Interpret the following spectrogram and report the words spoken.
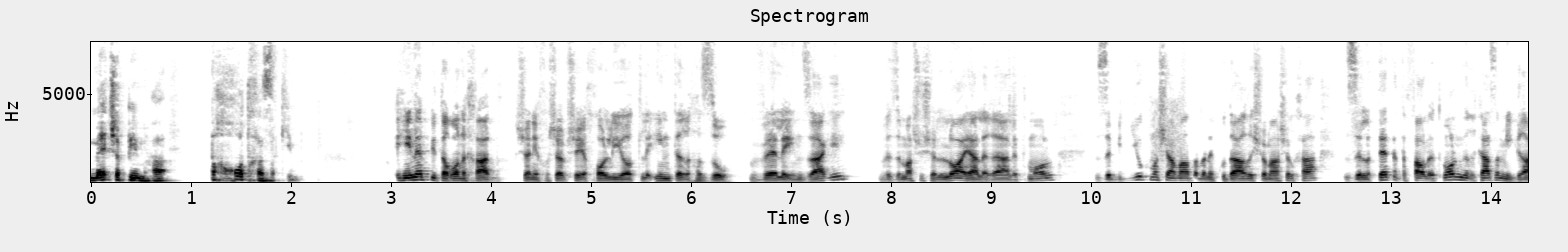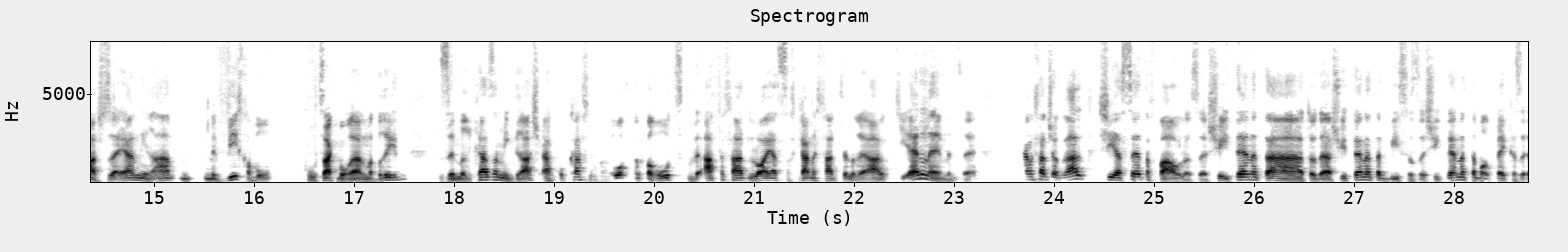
במצ'אפים אה, הפחות חזקים. הנה פתרון אחד שאני חושב שיכול להיות לאינטר הזו ולאינזאגי וזה משהו שלא היה לריאל אתמול זה בדיוק מה שאמרת בנקודה הראשונה שלך, זה לתת את הפאול אתמול מרכז המגרש, זה היה נראה מביך עבור קבוצה כמו ריאל מדריד, זה מרכז המגרש היה כל כך פתוח ופרוץ ואף אחד לא היה שחקן אחד של ריאל, כי אין להם את זה. שחקן אחד של ריאל שיעשה את הפאול הזה, שייתן את ה... אתה יודע, שייתן את הביס הזה, שייתן את המרפק הזה,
